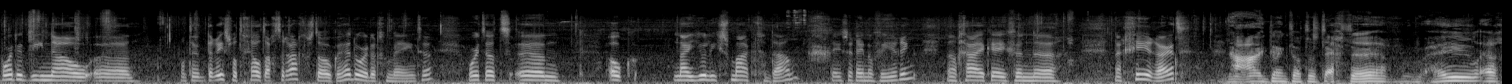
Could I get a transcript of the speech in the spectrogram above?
worden die nou, want er, is wat geld achteraan gestoken hè, door de gemeente, wordt dat ehm, ook naar jullie smaak gedaan, deze renovering? Dan ga ik even uh, naar Gerard. Nou, ik denk dat het echt uh, heel erg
